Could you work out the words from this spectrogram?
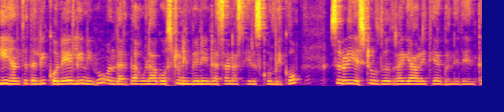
ಈ ಹಂತದಲ್ಲಿ ಕೊನೆಯಲ್ಲಿ ನೀವು ಒಂದು ಅರ್ಧ ಹುಳಾಗೋಷ್ಟು ನಿಂಬೆಹಣ್ಣಿನ ರಸನ ಸೇರಿಸ್ಕೊಬೇಕು. ಸೊ ನೋಡಿ, ಎಷ್ಟು ಉದುದ್ರಾಗಿ ಯಾವ ರೀತಿಯಾಗಿ ಬಂದಿದೆ ಅಂತ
